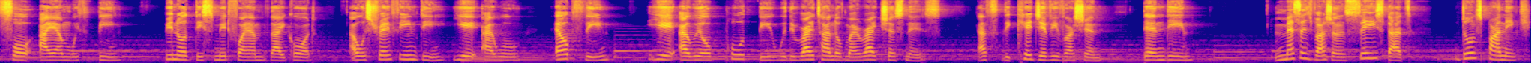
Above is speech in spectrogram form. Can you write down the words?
for I am with thee. Be not dismayed for I am thy God. I will strengthen thee. Yea I will help thee Yea, I will uphold thee with the right hand of my righteousness. That's the KJV version. Then the message version says that don't panic.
